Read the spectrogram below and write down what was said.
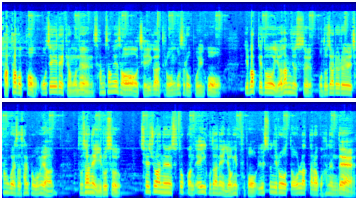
좌타고포 오제일의 경우는 삼성에서 제의가 들어온 것으로 보이고 이 밖에도 연합뉴스 보도자료를 참고해서 살펴보면 두산의 이루수 최주하는 수도권 A 구단의 영입 후보 1순위로 떠올랐다라고 하는데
